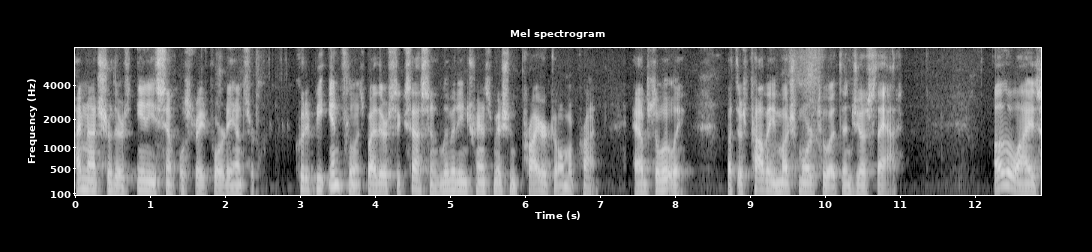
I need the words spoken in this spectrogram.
I'm not sure there's any simple, straightforward answer. Could it be influenced by their success in limiting transmission prior to Omicron? Absolutely. But there's probably much more to it than just that. Otherwise,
